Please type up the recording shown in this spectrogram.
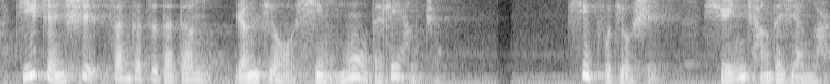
“急诊室”三个字的灯仍旧醒目的亮着。幸福就是寻常的人儿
